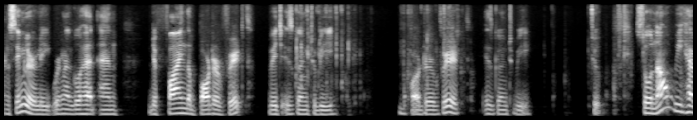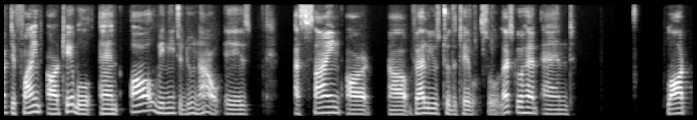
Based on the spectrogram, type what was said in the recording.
And similarly we're going to go ahead and define the border width which is going to be border width is going to be 2 so now we have defined our table and all we need to do now is assign our uh, values to the table. So let's go ahead and plot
